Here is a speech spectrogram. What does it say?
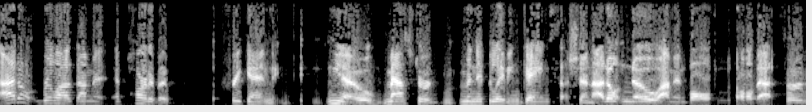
I don't realize I'm a, a part of a freaking, you know, master manipulating game session. I don't know I'm involved with all that for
